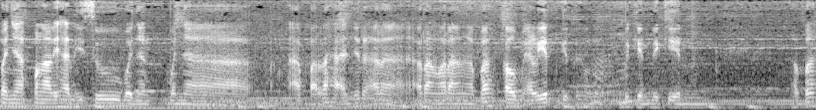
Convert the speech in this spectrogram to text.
banyak pengalihan isu banyak banyak apalah anjir orang-orang apa kaum elit gitu bikin bikin apa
